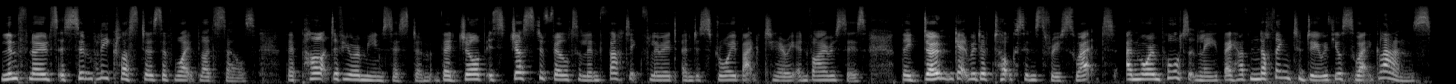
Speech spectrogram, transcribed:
Lymph nodes are simply clusters of white blood cells. They're part of your immune system. Their job is just to filter lymphatic fluid and destroy bacteria and viruses. They don't get rid of toxins through sweat, and more importantly, they have nothing to do with your sweat glands.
